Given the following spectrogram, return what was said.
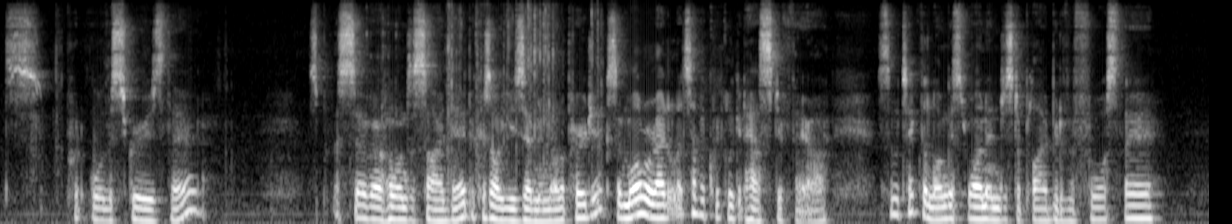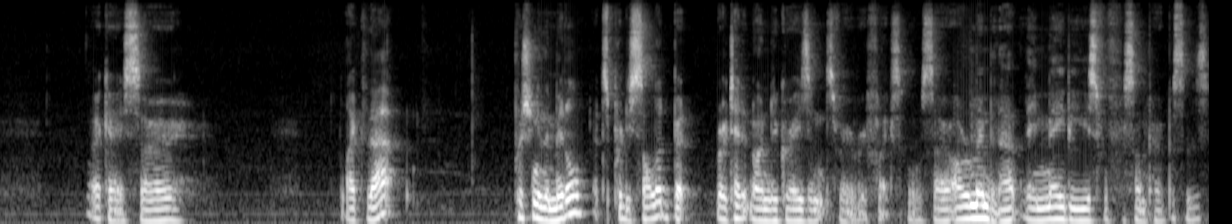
let's put all the screws there. Let's put the servo horns aside there because I'll use them in other projects. And while we're at it, let's have a quick look at how stiff they are. So we'll take the longest one and just apply a bit of a force there. Okay, so like that. Pushing in the middle, it's pretty solid, but rotate it 90 degrees and it's very, very flexible. So I'll remember that. They may be useful for some purposes.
